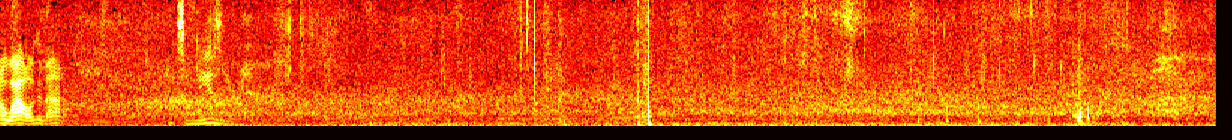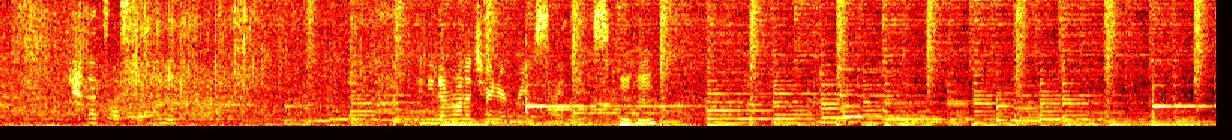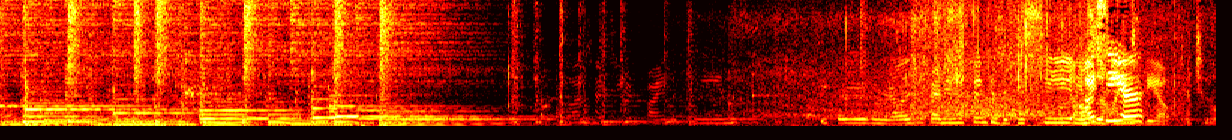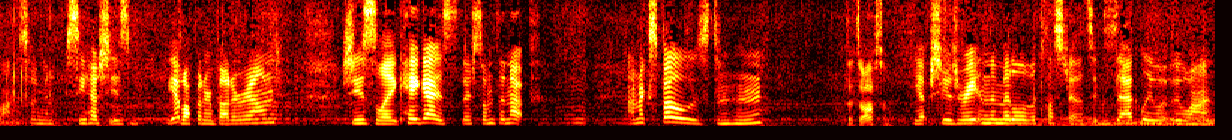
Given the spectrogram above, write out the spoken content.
Oh wow, look at that. That's amazing. Yeah, that's all stony. And you never want to turn your frame sideways. Mm-hmm. Before you even realize you're finding the queen because if you see all I the see her. be out for too long so i'm gonna see how she's flopping her butt around she's like hey guys there's something up I'm exposed. mm-hmm That's awesome. yep she was right in the middle of the cluster that's exactly what we want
